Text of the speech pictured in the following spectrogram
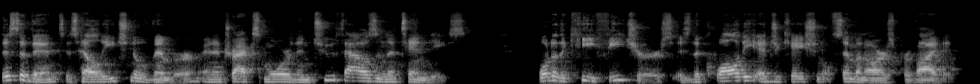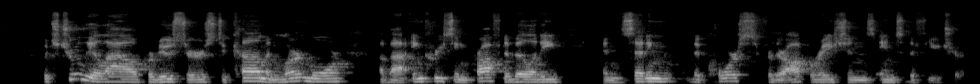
This event is held each November and attracts more than 2,000 attendees. One of the key features is the quality educational seminars provided, which truly allow producers to come and learn more about increasing profitability and setting the course for their operations into the future.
